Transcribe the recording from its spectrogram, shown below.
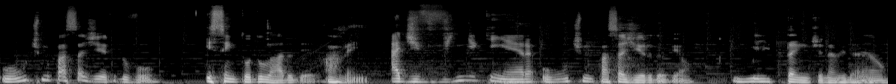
o último passageiro do voo e sentou do lado dele. Ah, vem. Adivinha quem era o último passageiro do avião? Militante, na verdade. Não.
